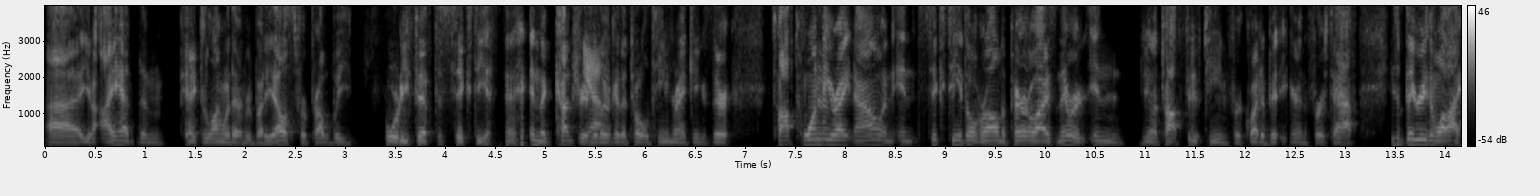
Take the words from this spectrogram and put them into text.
Uh, you know, I had them picked along with everybody else for probably 45th to 60th in the country. Yeah. If you look at the total team rankings, they're top 20 right now and, and 16th overall in the pairwise, and they were in you know top 15 for quite a bit here in the first half. He's a big reason why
